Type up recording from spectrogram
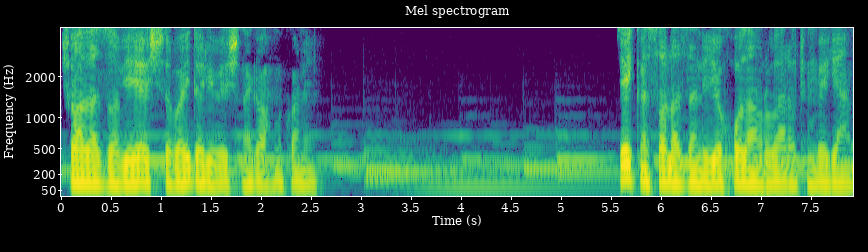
شاید از زاویه اشتباهی داری بهش نگاه می‌کنی. یک مثال از زندگی خودم رو براتون بگم.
